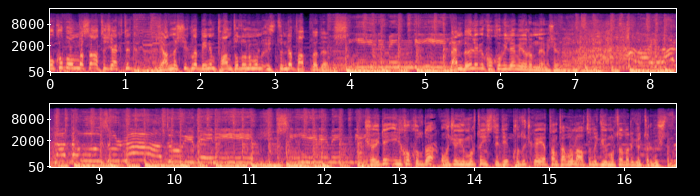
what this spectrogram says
Koku bombası atacaktık. Yanlışlıkla benim pantolonumun üstünde patladı. Ben böyle bir koku bilemiyorum demiş efendim. Köyde ilkokulda hoca yumurta istedi. Kuluçkaya yatan tavuğun altındaki yumurtaları götürmüştüm.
